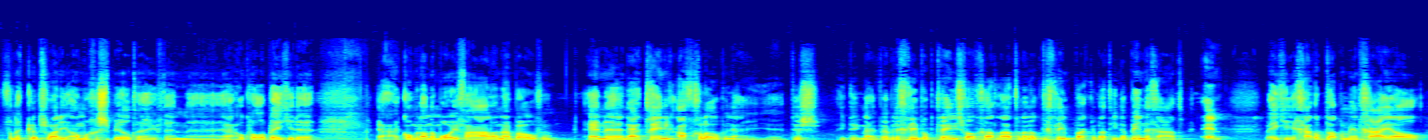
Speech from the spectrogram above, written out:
van de clubs waar hij allemaal gespeeld heeft. En uh, ja, ook wel een beetje de. Ja, komen dan de mooie verhalen naar boven. En nou, training afgelopen. Nou, dus ik denk, nou, we hebben de glimp op het trainingsveld gehad. Laten we dan ook de glimp pakken dat hij naar binnen gaat. En weet je, je gaat op dat moment ga je al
